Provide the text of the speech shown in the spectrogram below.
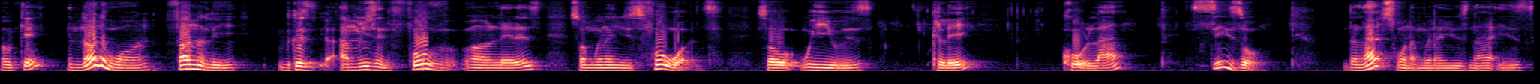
Okay, another one, finally, because I'm using four uh, letters, so I'm to use four words. So we use clay, cola, ciseaux. The last one I'm to use now is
